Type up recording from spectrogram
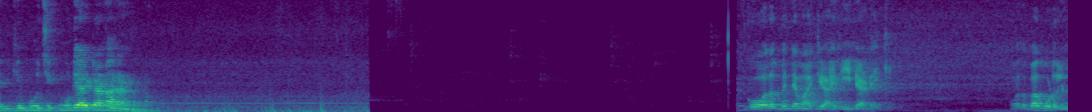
എനിക്കും പൂച്ചയ്ക്കും കൂടി ആയിട്ടാണ് ആ രണ്ടെണ്ണം. ഗോതമ്പിന്റെ മാറ്റി അരിയുടെ അടയ്ക്ക്. ഗോതമ്പ കൂടുതൽ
